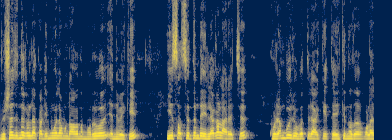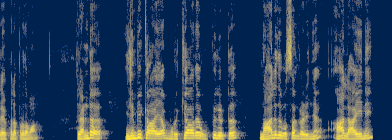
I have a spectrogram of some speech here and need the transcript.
വിഷജന്തുക്കളുടെ കടിമൂലമുണ്ടാകുന്ന മുറിവ് എന്നിവയ്ക്ക് ഈ സസ്യത്തിന്റെ ഇലകൾ അരച്ച് കുഴമ്പ് രൂപത്തിലാക്കി തേക്കുന്നത് വളരെ ഫലപ്രദമാണ്. രണ്ട് ഇലിമ്പിക്കായ മുറിക്കാതെ ഉപ്പിലിട്ട് നാല് ദിവസം കഴിഞ്ഞ് ആ ലായനി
